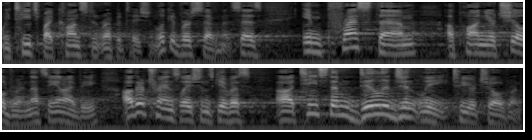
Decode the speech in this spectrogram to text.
we teach by constant repetition. Look at verse 7. It says, Impress them upon your children. That's the NIV. Other translations give us, uh, Teach them diligently to your children.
